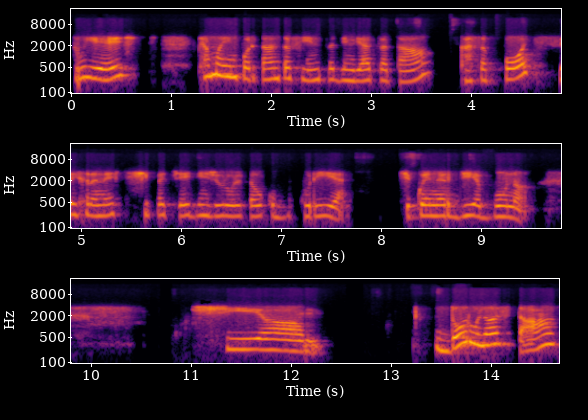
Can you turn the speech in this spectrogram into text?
tu ești cea mai importantă ființă din viața ta ca să poți să-i hrănești și pe cei din jurul tău cu bucurie și cu energie bună. Și uh, dorul ăsta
